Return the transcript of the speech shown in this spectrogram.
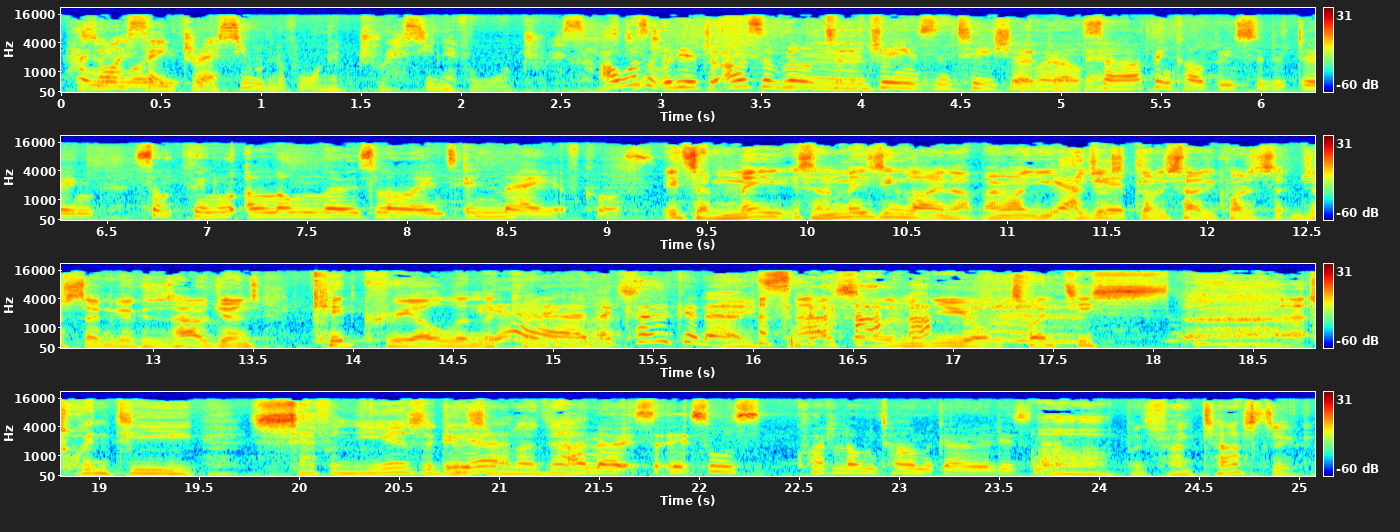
hanging So I on say dress. You wouldn't have worn a dress. You never wore dresses. I wasn't did really. A, you? dr- I was a real t- jeans and t-shirt You were a girl, so I think I'll be sort of doing something along those lines in May, of course. It's, ama- it's an amazing lineup. I, you, Yeah, I just good. got excited quite a se- just a second ago because it's Howard Jones, Kid Creole and the yeah, Coconuts. the coconuts. I saw them in New York 20, 27 years ago, something like that. I know it's it's all quite a long time ago, really, isn't it? Oh, but fantastic.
